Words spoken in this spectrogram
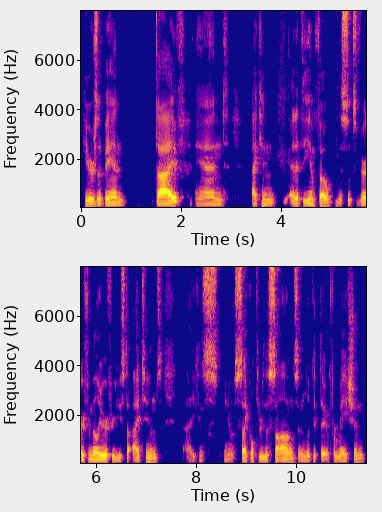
Here's a band Dive, and I can edit the info. This looks very familiar if you're used to iTunes. Uh, you can you know cycle through the songs and look at the information.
